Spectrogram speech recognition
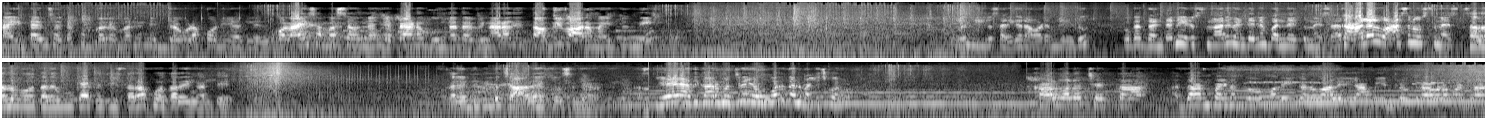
Night times అయితే కుక్కలు ఎవరిని నిద్ర కూడా పోనీయట్లేదు. కొలాయి సమస్య ఉందని చెప్పి ఆడ గుంత తవ్వినారు. అది తవ్వి వారం అవుతుంది. లో నీళ్ళు సరిగా రావడం లేదు. ఒక గంట నీడుస్తున్నారు వెంటనే బంద్ అవుతున్నాయి సార్. కాలాలు వాసన వస్తున్నాయి. సార్. చల్లని పోతారు ఊకే అట్లా తీస్తారా పోతారా ఇంకంతే కరెంటు బిల్లు చాలా ఎక్కువ వస్తుంది ఏ అధికారం వచ్చినా ఎవరు దాన్ని పట్టించుకోరు. కాలువలో చెత్త దానిపైన దోమలు ఈగలు వాలి అవి ఇంట్లోకి రావడం అట్లా.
